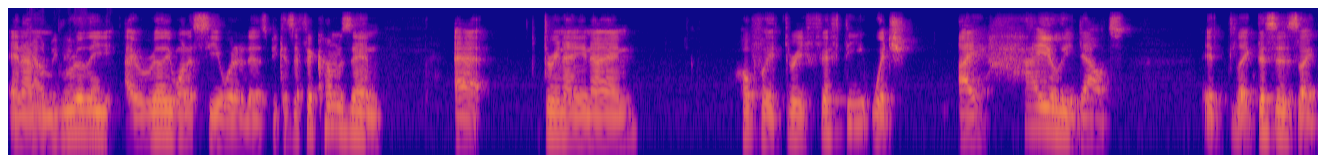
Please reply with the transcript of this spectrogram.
and That I'm really I really want to see what it is because if it comes in at 399, hopefully 350, which I highly doubt. It like this is like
